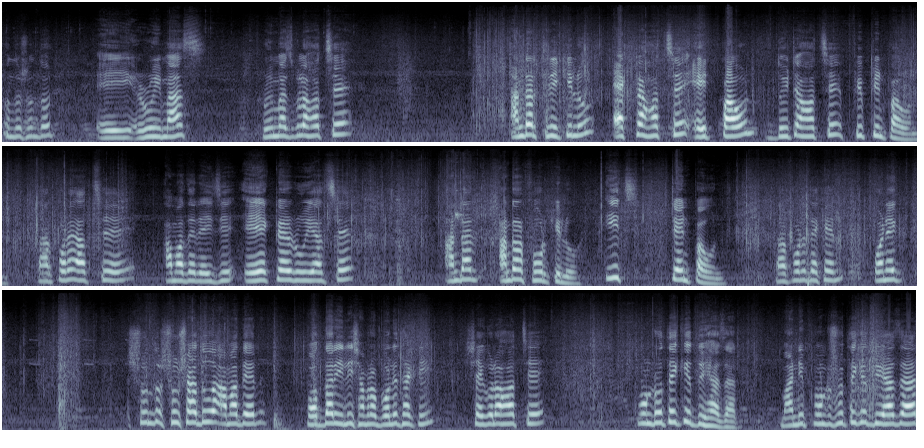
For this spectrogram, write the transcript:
সুন্দর সুন্দর এই রুই মাছ। রুই মাছগুলো হচ্ছে আন্ডার থ্রি কিলো। একটা হচ্ছে এইট পাউন্ড দুইটা হচ্ছে ফিফটিন পাউন্ড তারপরে আছে আমাদের এই যে এ একটা রুই আছে under under four kilo each ten pound তারপরে দেখেন অনেক সুন্দর সুস্বাদু আমাদের পদ্মার ইলিশ আমরা বলে থাকি সেগুলো হচ্ছে পনেরো থেকে দুই হাজার। মানে পনেরোশো থেকে দুই হাজার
